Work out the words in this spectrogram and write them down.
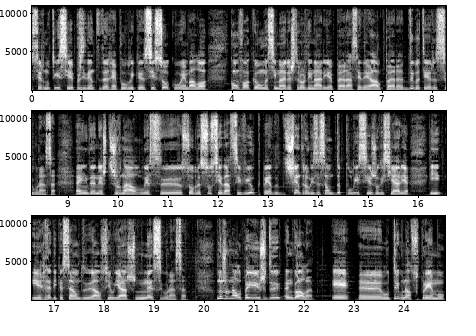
ser notícia, Presidente da República Sissoko Embaló convoca uma cimeira extraordinária para a CDAO para debater segurança. Ainda neste jornal lê-se sobre a sociedade civil que pede descentralização da polícia judiciária e erradicação de auxiliares na segurança. No jornal O País de Angola, é uh, o Tribunal Supremo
